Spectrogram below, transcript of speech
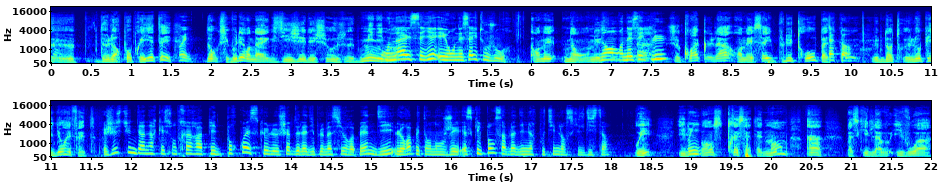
euh, de leur propriété. Donc, si vous voulez, on a exigé des choses minimum. On a essayé et on essaye toujours. On est, non, on non, on n'essaye plus. Je crois que là, on n'essaye plus trop parce que notre l'opinion est faite. Juste une dernière question très rapide. Pourquoi est-ce que le chef de la diplomatie européenne dit l'Europe est en danger Est-ce qu'il pense à Vladimir Poutine lorsqu'il dit ça? Oui, il pense très certainement. Un, parce qu'il il voit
